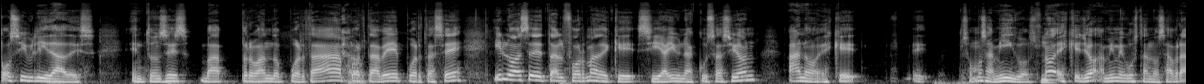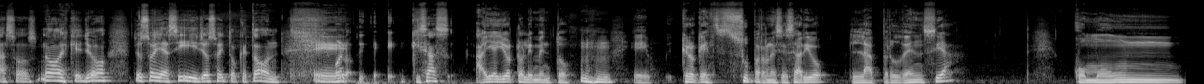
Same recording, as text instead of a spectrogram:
posibilidades. Entonces va probando puerta A, Claro. puerta B, puerta C, y lo hace de tal forma de que si hay una acusación, ah, no, es que eh, somos amigos, no, es que yo, a mí me gustan los abrazos, no, es que yo, yo soy así, yo soy toquetón. Eh, Bueno, eh, quizás ahí hay otro elemento. Eh, creo que es súper necesario la prudencia como un,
